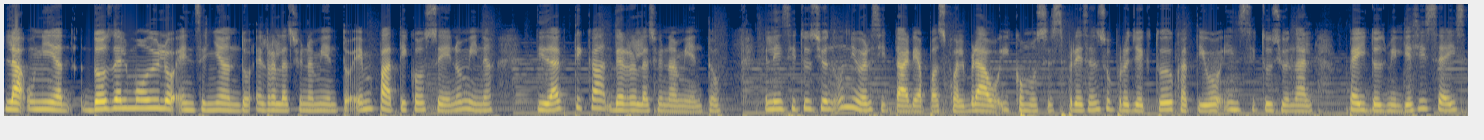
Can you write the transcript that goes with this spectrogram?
La unidad 2 del módulo enseñando el relacionamiento empático se denomina Didáctica del Relacionamiento. En la institución universitaria Pascual Bravo y como se expresa en su proyecto educativo institucional PEI 2016,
